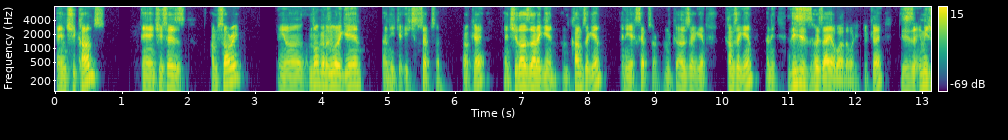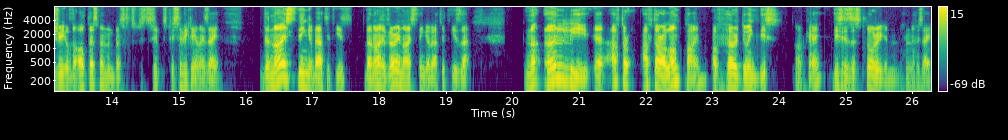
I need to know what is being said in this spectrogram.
and she comes and she says, I'm sorry, you know, I'm not going to do it again. And he, he accepts her. Okay. And she does that again and comes again and he accepts her and goes again, comes again. And he, this is Hosea, by the way. Okay. This is the imagery of the Old Testament and specifically in Hosea. The nice thing about it is, the very nice thing about it is that not only uh, after after a long time of her doing this, okay, this is a story in, in Hosea.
